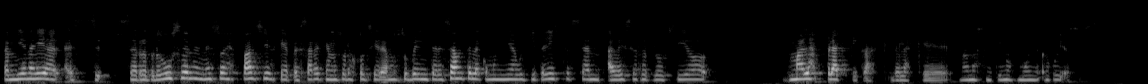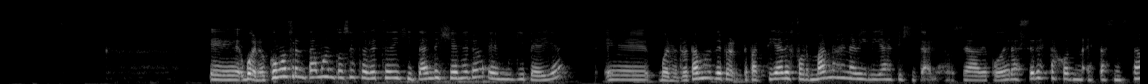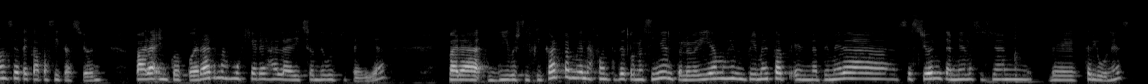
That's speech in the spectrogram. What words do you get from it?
también ahí se, reproducen en esos espacios que a pesar de que nosotros consideramos súper interesante la comunidad wikipedista, se han a veces reproducido malas prácticas de las que no nos sentimos muy orgullosos. Eh, bueno, ¿cómo enfrentamos entonces esta brecha digital de género en Wikipedia? Eh, bueno, tratamos de, partida de formarnos en habilidades digitales, o sea, de poder hacer estas, estas instancias de capacitación para incorporar más mujeres a la edición de Wikipedia, para diversificar también las fuentes de conocimiento. Lo veíamos en, primer en la primera sesión y también en la sesión de este lunes.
